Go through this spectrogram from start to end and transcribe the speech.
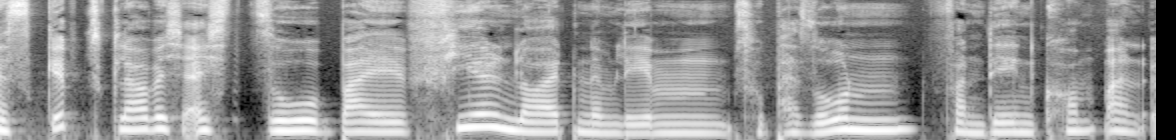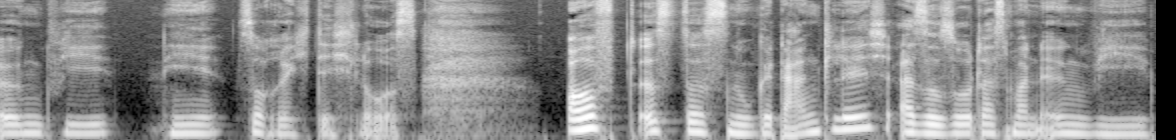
Es gibt, glaube ich, echt so bei vielen Leuten im Leben so Personen, von denen kommt man irgendwie nie so richtig los. Oft ist das nur gedanklich, also so, dass man irgendwie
